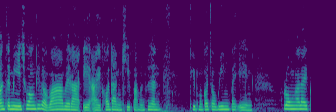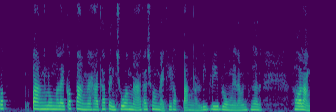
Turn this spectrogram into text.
มันจะมีช่วงที่แบบว่าเวลา AI เขาดันคลิปมาเพื่อนๆคลิปมันก็จะวิ่งไปเอง ลงอะไรก็ปังลงอะไรก็ปังนะคะ ถ้าเป็นช่วงนะ ถ้าช่วงไหนที่เราปังอะรีบๆลงเลยนะเพื่อนๆพอหลัง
